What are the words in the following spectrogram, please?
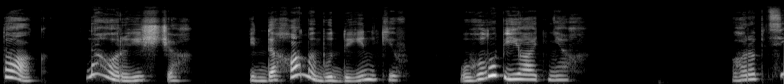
Так, на горищах, під дахами будинків, у голуб'ятнях. Горобці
